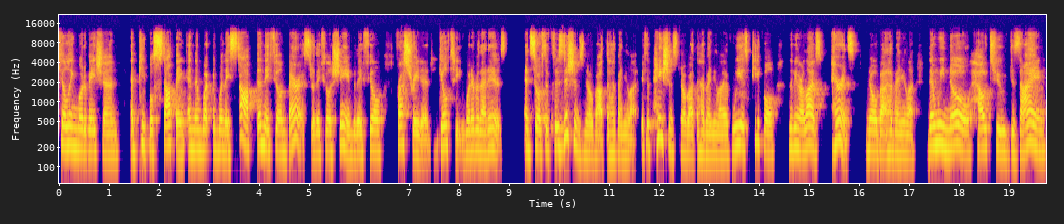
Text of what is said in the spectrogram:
killing motivation and people stopping and then what when they stop then they feel embarrassed or they feel ashamed or they feel frustrated guilty whatever that is and so if the physicians know about the habenula if the patients know about the habenula if we as people living our lives parents know about habenula then we know how to design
